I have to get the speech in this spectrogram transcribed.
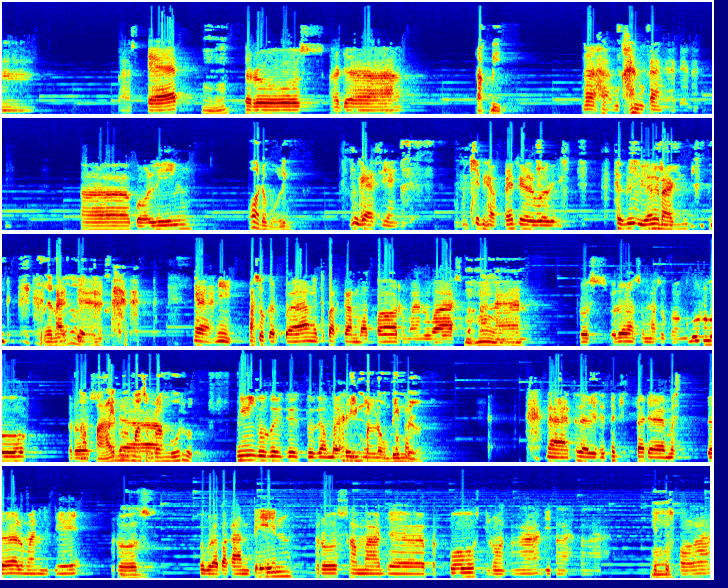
basket Hmm. terus ada Rugby. nggak bukan bukan nggak ada nanti Eh, bowling Oh ada bowling. enggak sih anjir mungkin ngapain tuh bowling lu bilang Keren ada. ya nih masuk gerbang itu parkiran motor lumayan luas Mm-mm. makanan. Terus udah langsung masuk ruang guru. Terus Ngapain lu ada- masuk ruang guru? ini gue gue gue, gue gambarin Bimbel dong, bimbel. Nah, terus habis itu situ ada masjid juga lumayan gede. Terus beberapa kantin, terus sama ada perpus di ruang tengah, di tengah-tengah itu Hmm. sekolah.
